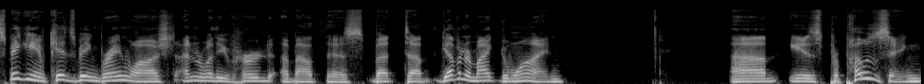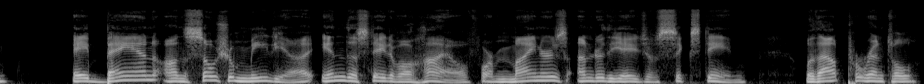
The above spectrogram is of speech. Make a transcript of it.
Speaking of kids being brainwashed, I don't know whether you've heard about this, but uh, Governor Mike DeWine um, is proposing a ban on social media in the state of Ohio for minors under the age of 16 without parental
